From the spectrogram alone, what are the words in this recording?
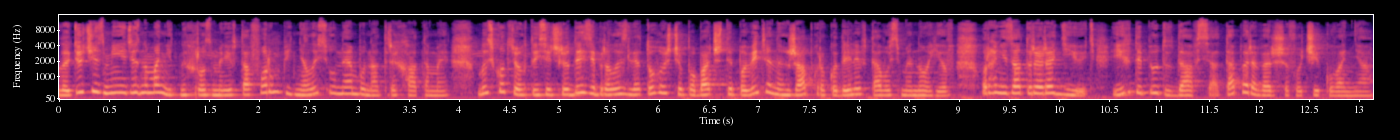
Летючі змії різноманітних розмірів та форм піднялись у небо над Трихатами. Близько трьох тисяч людей зібрались для того, щоб побачити повітряних жаб, крокодилів та восьминогів. Організатори радіють, їх дебют вдався та перевершив очікування.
